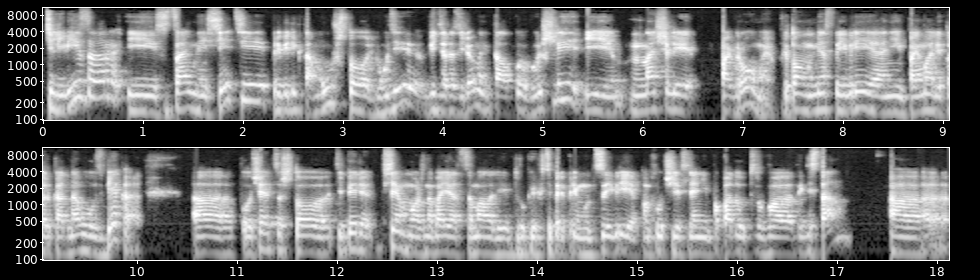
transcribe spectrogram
телевизор и социальные сети привели к тому, что люди в виде разделенной толпы вышли и начали погромы. Притом вместо еврея они поймали только одного узбека. А, получается, что теперь всем можно бояться, мало ли вдруг их теперь примут за еврея, в том случае, если они попадут в Дагестан. А,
